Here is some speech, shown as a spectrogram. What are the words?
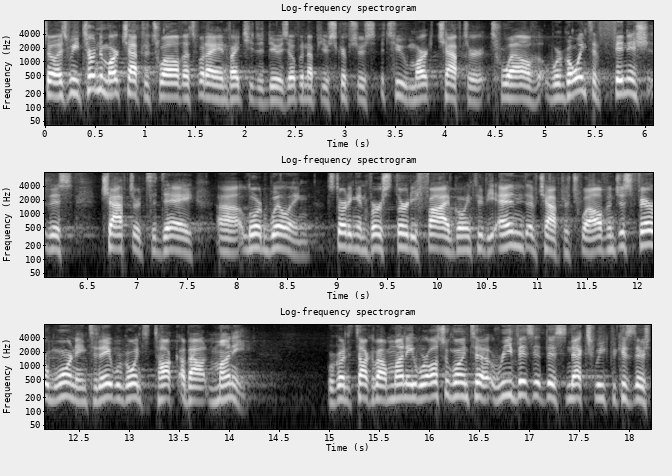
So, as we turn to Mark chapter 12, that's what I invite you to do is open up your scriptures to Mark chapter 12. We're going to finish this chapter today, uh, Lord willing, starting in verse 35, going through the end of chapter 12. And just fair warning, today we're going to talk about money. We're going to talk about money. We're also going to revisit this next week because there's,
